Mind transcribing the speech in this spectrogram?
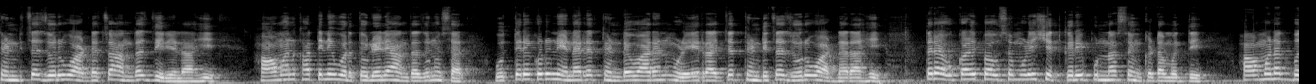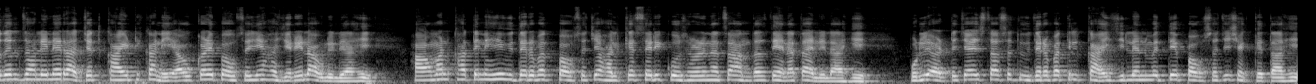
थंडीचा जोर वाढण्याचा अंदाज दिलेला आहे. हवामान खात्याने वर्तवलेल्या अंदाजानुसार उत्तरेकडून येणाऱ्या थंड वाऱ्यांमुळे राज्यात थंडीचा जोर वाढणार आहे. तर अवकाळी पावसामुळे शेतकरी पुन्हा संकटामध्ये. हवामानात बदल झाल्याने राज्यात काही ठिकाणी अवकाळी पावसाची हजेरी लावलेली आहे. हवामान खात्यानेही विदर्भात पावसाच्या हलक्या सरी कोसळण्याचा अंदाज देण्यात आलेला आहे. पुढील अठ्ठेचाळीस तासात विदर्भातील काही जिल्ह्यांमध्ये पावसाची शक्यता आहे.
